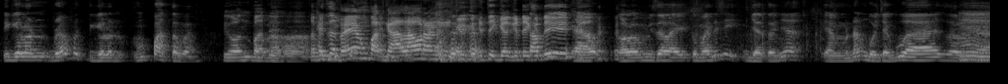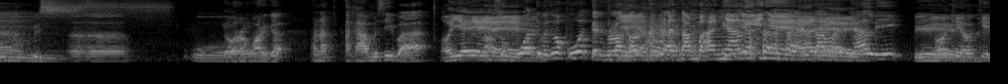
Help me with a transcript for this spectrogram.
Tiga lawan berapa? Tiga lawan empat apa? Tiga lawan empat ya. Heeh. Tapi tetap aja yang empat kalah orang tiga Tapi gede-gede. ya kalau misalnya kemarin sih jatuhnya yang menang bocah gua soalnya. Hmm. Wis. Heeh. Oh. Ya orang warga anak akam sih pak Oh iya iya. langsung iya. kuat tiba-tiba kuat kan kalau Iya, akam ada tambahan nyalinya ya. ada tambahan Iya, iya. nyali Iya. Oke, oke.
